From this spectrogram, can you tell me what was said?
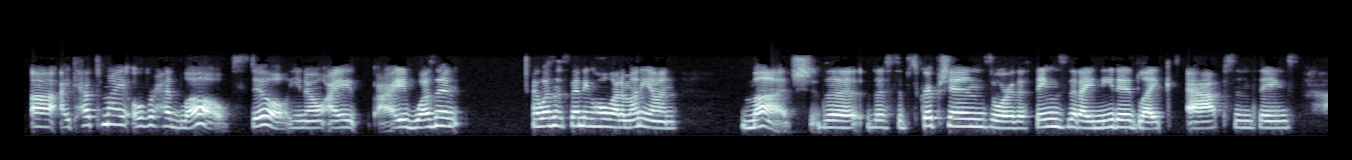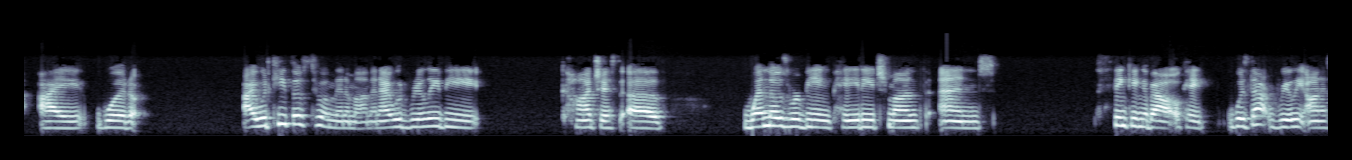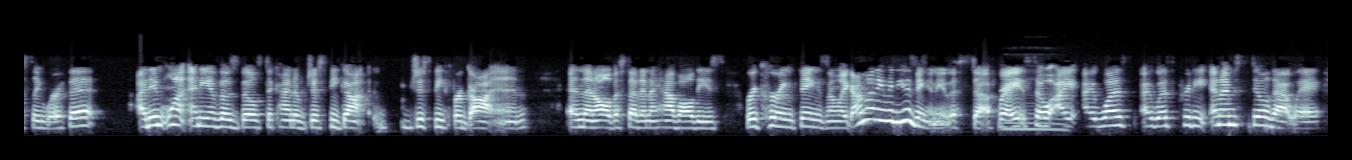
uh, I kept my overhead low. Still, you know, I I wasn't I wasn't spending a whole lot of money on much. The the subscriptions or the things that I needed, like apps and things, I would I would keep those to a minimum, and I would really be conscious of when those were being paid each month and thinking about, okay, was that really honestly worth it? I didn't want any of those bills to kind of just be got just be forgotten and then all of a sudden I have all these recurring things and I'm like I'm not even using any of this stuff, right? Mm. So I I was I was pretty and I'm still that way.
